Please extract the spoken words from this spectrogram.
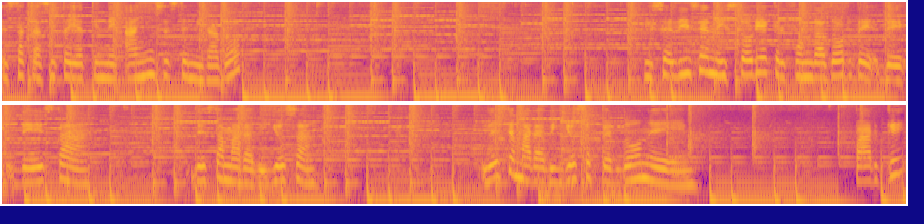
esta casita ya tiene años, este mirador. Y se dice en la historia que el fundador de, esta, de esta maravillosa, de este maravilloso, perdón, eh, parque,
